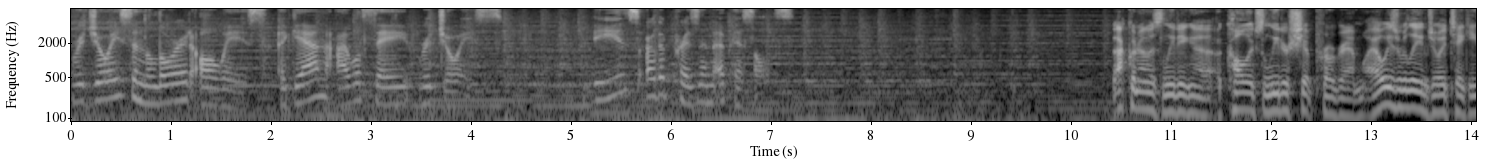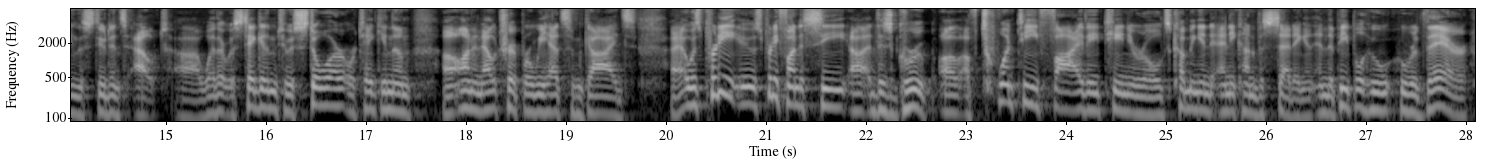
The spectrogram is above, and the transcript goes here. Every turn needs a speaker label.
Speaker 1: Rejoice in the Lord always. Again, I will say, rejoice. These are the prison epistles.
Speaker 2: Back when I was leading a, a, college leadership program, I always really enjoyed taking the students out, uh, whether it was taking them to a store or taking them uh, on an out trip where we had some guides. Uh, it was pretty. It was pretty fun to see uh, this group of, of 25, 18 year olds coming into any kind of a setting, and, and the people who who were there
